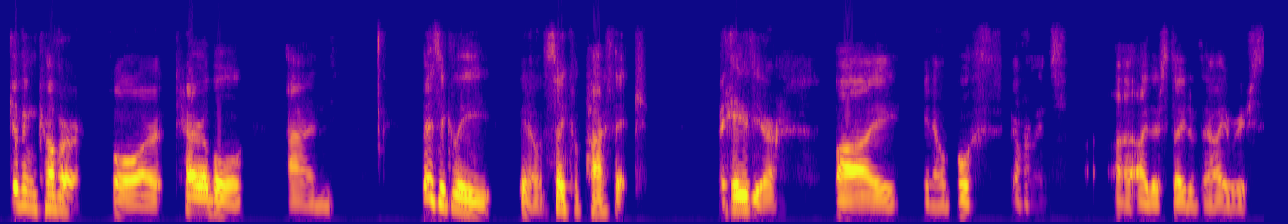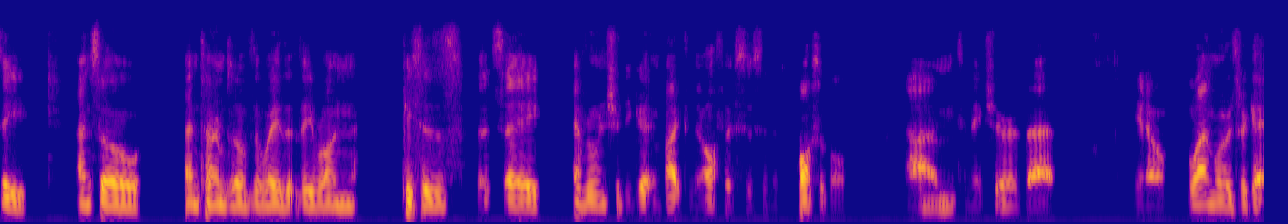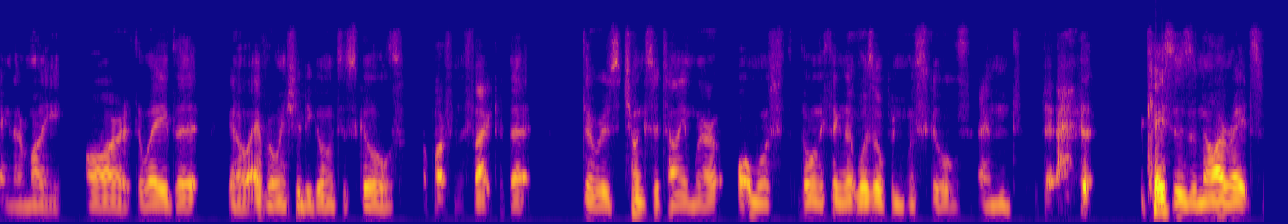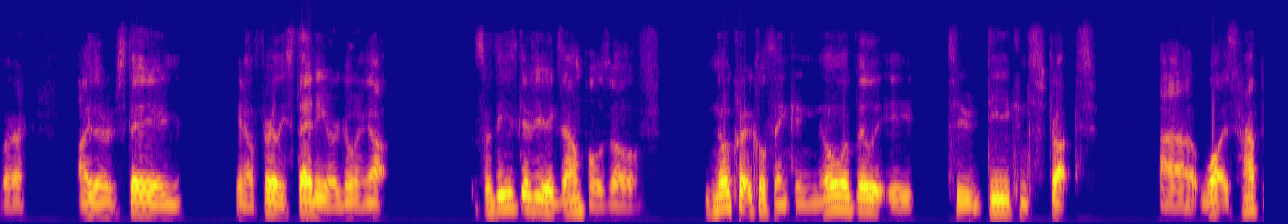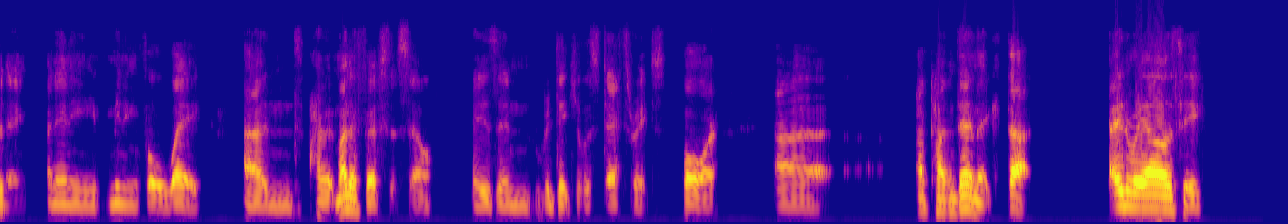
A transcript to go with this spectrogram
giving cover for terrible and basically, you know, psychopathic behavior by, you know, both governments uh, either side of the Irish Sea. And so, in terms of the way that they run pieces that say everyone should be getting back to their office as soon as possible um, to make sure that, you know, landlords are getting their money, or the way that, you know, everyone should be going to schools, apart from the fact that there was chunks of time where almost the only thing that was open was schools, and the cases and R rates were either staying, you know, fairly steady or going up. So these give you examples of no critical thinking, no ability to deconstruct uh, what is happening in any meaningful way, and how it manifests itself is in ridiculous death rates for uh, a pandemic that, in reality,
